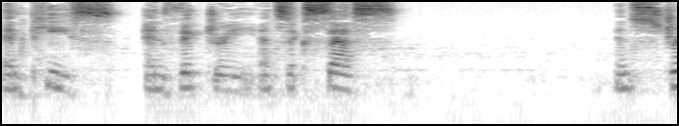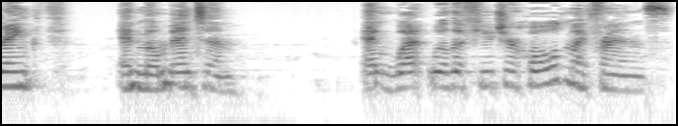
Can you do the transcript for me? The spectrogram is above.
And peace and victory and success and strength and momentum. And what will the future hold, my friends?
